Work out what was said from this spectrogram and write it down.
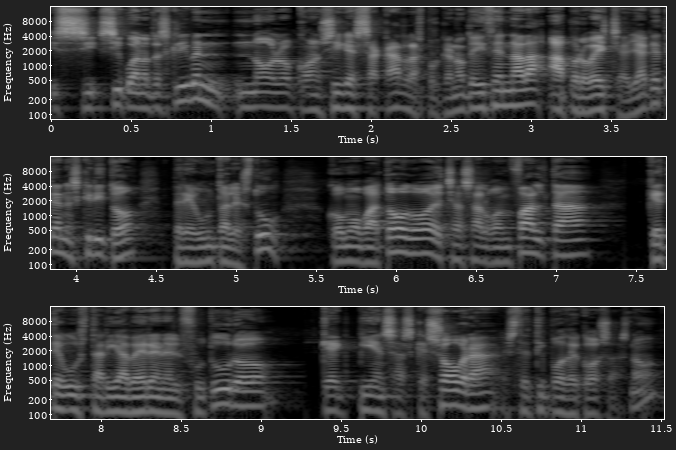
Si, si, cuando te escriben no lo consigues sacarlas porque no te dicen nada, aprovecha. Ya que te han escrito, pregúntales tú cómo va todo, echas algo en falta, qué te gustaría ver en el futuro, qué piensas que sobra, este tipo de cosas, ¿no?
